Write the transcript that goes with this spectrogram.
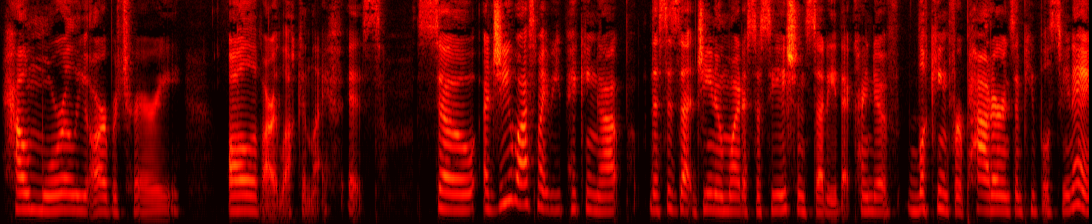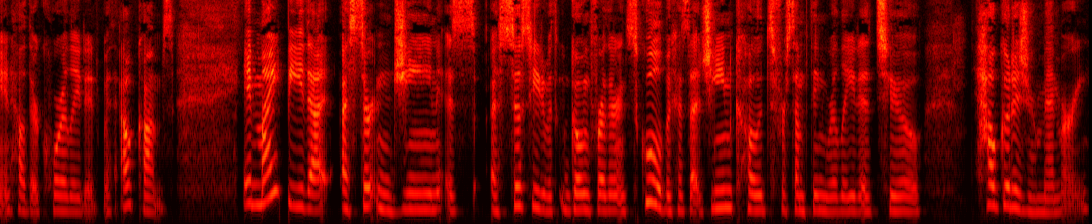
how morally arbitrary all of our luck in life is. So a GWAS might be picking up this is that genome-wide association study that kind of looking for patterns in people's DNA and how they're correlated with outcomes. It might be that a certain gene is associated with going further in school because that gene codes for something related to how good is your memory,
